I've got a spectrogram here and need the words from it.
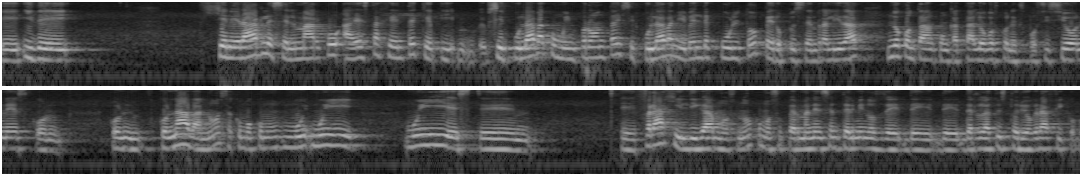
eh, y de generarles el marco a esta gente que circulaba como impronta y circulaba a nivel de culto, pero pues en realidad no contaban con catálogos, con exposiciones, con con, nada, ¿no? O sea, como, muy, muy, muy este, eh, frágil, digamos, ¿no? Como su permanencia en términos de, de, relato historiográfico.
